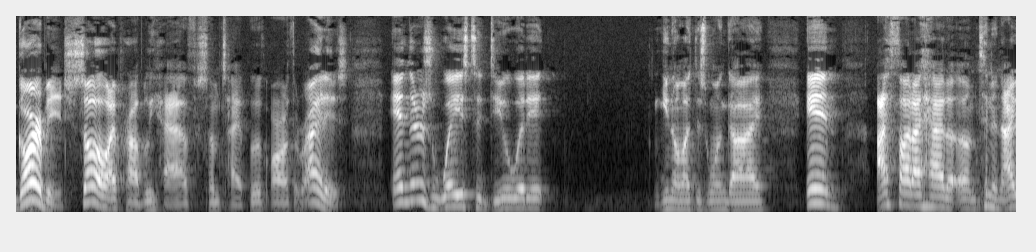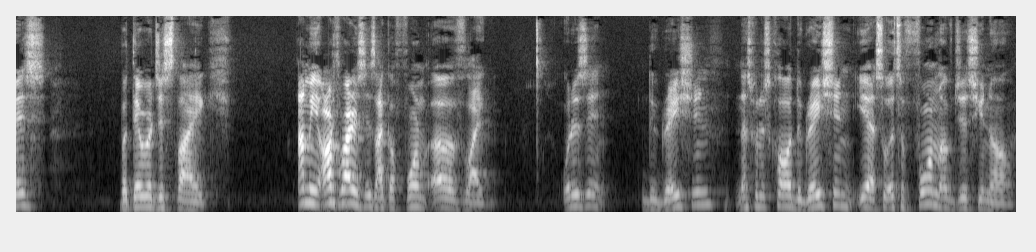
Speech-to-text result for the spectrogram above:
garbage. So I probably have some type of arthritis. And there's ways to deal with it. You know, like this one guy, and I thought I had a, um, tendonitis, but they were just like, I mean, arthritis is like a form of like, what is it? Degradation. That's what it's called. Degradation. Yeah. So it's a form of just you know,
